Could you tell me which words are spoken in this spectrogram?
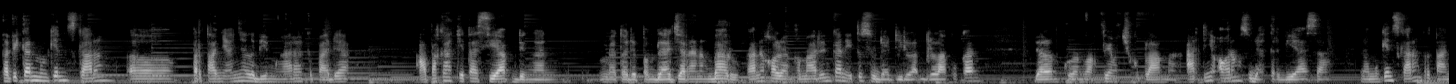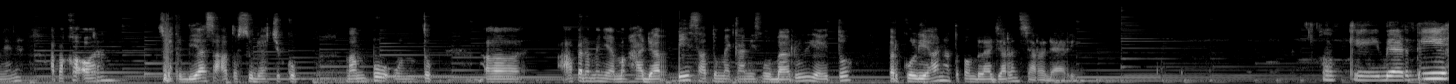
Tapi kan mungkin sekarang uh, pertanyaannya lebih mengarah kepada apakah kita siap dengan metode pembelajaran yang baru? Karena kalau yang kemarin kan itu sudah dilakukan dalam kurun waktu yang cukup lama. Artinya orang sudah terbiasa. Nah mungkin sekarang pertanyaannya, apakah orang sudah terbiasa atau sudah cukup mampu untuk uh, apa namanya menghadapi satu mekanisme baru yaitu perkuliahan atau pembelajaran secara daring. Oke, berarti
